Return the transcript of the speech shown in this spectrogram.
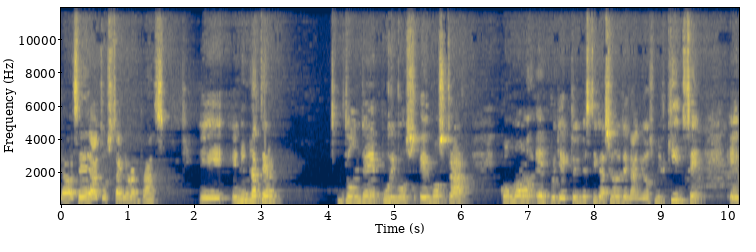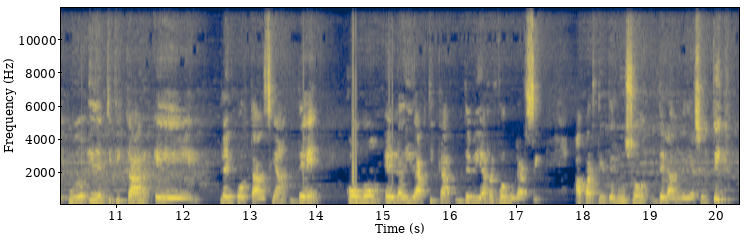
la base de datos Taylor and France eh, en Inglaterra, donde pudimos eh, mostrar cómo el proyecto de investigación del año 2015 eh, pudo identificar la importancia de cómo la didáctica debía reformularse a partir del uso de la mediación TIC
